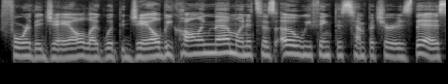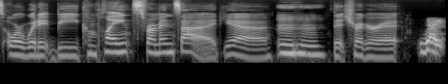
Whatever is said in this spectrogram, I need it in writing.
for the jail? Like, would the jail be calling them when it says, "Oh, we think this temperature is this," or would it be complaints from inside? Yeah, hmm that trigger it. Right.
